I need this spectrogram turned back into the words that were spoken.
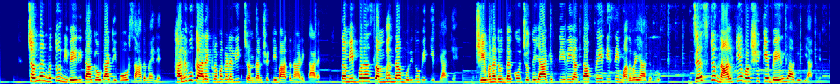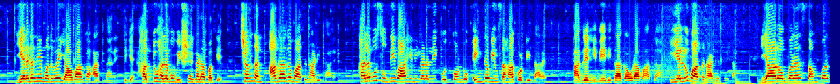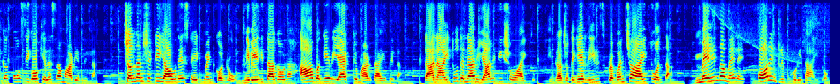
ಚಂದನ್ ಮತ್ತು ನಿವೇದಿತಾ ಗೌಡ ಡಿವೋರ್ಸ್ ಆದ ಮೇಲೆ ಹಲವು ಕಾರ್ಯಕ್ರಮಗಳಲ್ಲಿ ಚಂದನ್ ಶೆಟ್ಟಿ ಮಾತನಾಡಿದ್ದಾರೆ. ತಮ್ಮಿಬ್ಬರ ಸಂಬಂಧ ಮುರಿದು ಬಿದ್ದಿದ್ಯಾಕೆ ಜೀವನದುದ್ದಕ್ಕೂ ಜೊತೆಯಾಗಿರ್ತೀವಿ ಅಂತ ಪ್ರೀತಿಸಿ ಮದುವೆಯಾದವರು. ಜಸ್ಟ್ ನಾಲ್ಕೇ ವರ್ಷಕ್ಕೆ ಬೇರೆಯಾಗಿದ್ಯಾಕೆ ಎರಡನೇ ಮದುವೆ ಯಾವಾಗ ಆಗ್ತಾರೆ? ಹೀಗೆ ಹತ್ತು ಹಲವು ವಿಷಯಗಳ ಬಗ್ಗೆ ಚಂದನ್ ಆಗಾಗ ಮಾತನಾಡಿದ್ದಾರೆ. ಹಲವು ಸುದ್ದಿ ವಾಹಿನಿಗಳಲ್ಲಿ ಕೂತ್ಕೊಂಡು ಇಂಟರ್ವ್ಯೂ ಸಹ ಕೊಟ್ಟಿದ್ದಾರೆ. ಆದ್ರೆ ನಿವೇದಿತಾ ಗೌಡ ಮಾತ್ರ ಎಲ್ಲೂ ಮಾತನಾಡಿರ್ಲಿಲ್ಲ. ಯಾರೊಬ್ಬರ ಸಂಪರ್ಕಕ್ಕೂ ಸಿಗೋ ಕೆಲಸ ಮಾಡಿರ್ಲಿಲ್ಲ. ಚಂದನ್ ಶೆಟ್ಟಿ ಯಾವುದೇ ಸ್ಟೇಟ್ಮೆಂಟ್ ಕೊಟ್ರು ನಿವೇದಿತಾ ಗೌಡ ಆ ಬಗ್ಗೆ ರಿಯಾಕ್ಟ್ ಮಾಡ್ತಾ ಇರ್ಲಿಲ್ಲ. ತಾನಾಯ್ತು, ತನ್ನ ರಿಯಾಲಿಟಿ ಶೋ ಆಯ್ತು. ಇದ್ರ ಜೊತೆಗೆ ರೀಲ್ಸ್ ಪ್ರಪಂಚ ಆಯ್ತು ಅಂತ ಮೇಲಿಂದ ಮೇಲೆ ಫಾರಿನ್ ಟ್ರಿಪ್ ಹೊಡಿತಾ ಇದ್ರು.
